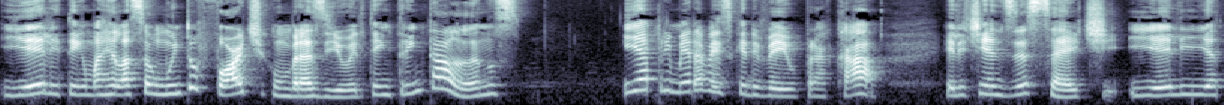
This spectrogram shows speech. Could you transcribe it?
E ele tem uma relação muito forte com o Brasil. Ele tem 30 anos, e a primeira vez que ele veio pra cá, ele tinha 17 e ele ia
